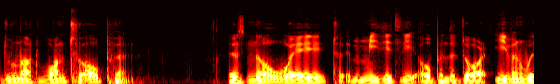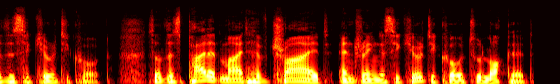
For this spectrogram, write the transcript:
do not want to open, there's no way to immediately open the door, even with a security code. So this pilot might have tried entering a security code to lock it,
